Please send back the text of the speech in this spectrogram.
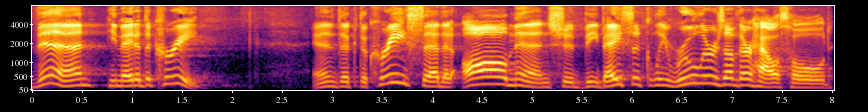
Then he made a decree. And the decree said that all men should be basically rulers of their household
